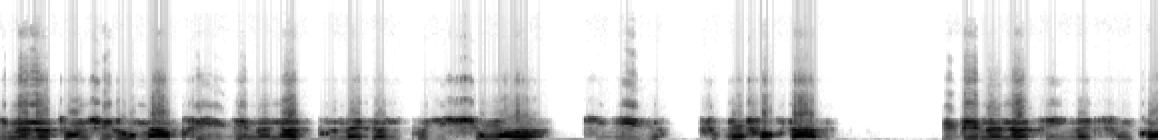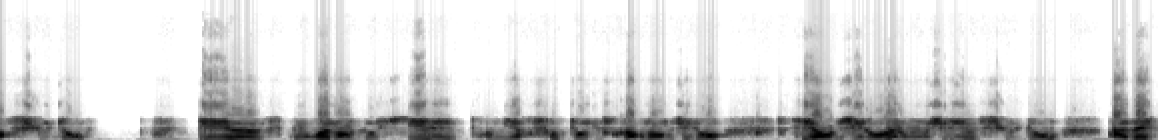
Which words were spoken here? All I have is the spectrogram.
il menotte Angelo, mais après il démenotte pour le mettre dans une position euh, qu'ils disent plus confortable. Il démenotte et il met son corps sur le dos. Et euh, ce qu'on voit dans le dossier, les premières photos du corps d'Angelo, c'est Angelo allongé euh, sur le dos avec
